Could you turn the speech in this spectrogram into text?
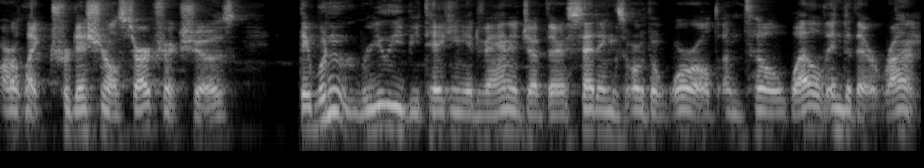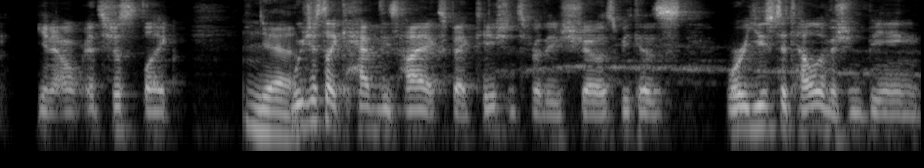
are like traditional Star Trek shows, they wouldn't really be taking advantage of their settings or the world until well into their run. You know, it's just like yeah, we just like have these high expectations for these shows because we're used to television being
